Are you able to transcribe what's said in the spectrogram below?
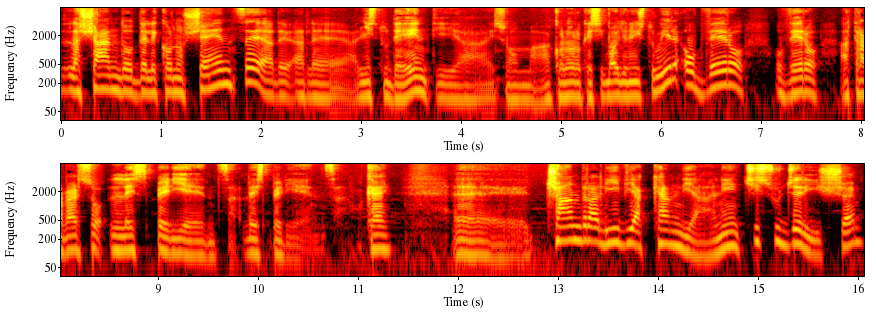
lasciando delle conoscenze alle, alle, agli studenti, a, insomma, a coloro che si vogliono istruire, ovvero, ovvero attraverso l'esperienza, l'esperienza, ok? Eh, Chandra Livia Candiani ci suggerisce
